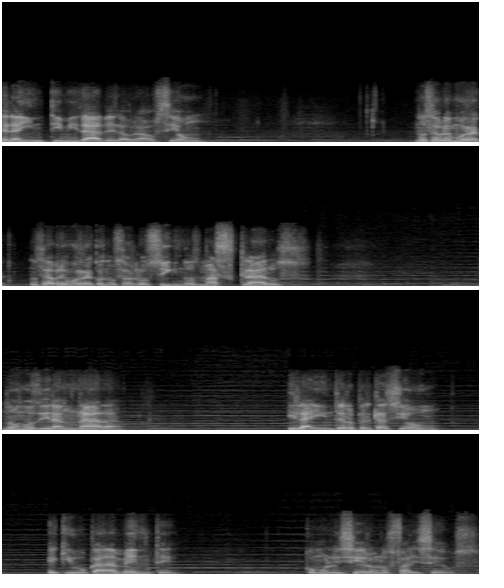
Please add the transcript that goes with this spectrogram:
en la intimidad de la oración. No sabremos, no sabremos reconocer los signos más claros. No nos dirán nada. Y la interpretación equivocadamente como lo hicieron los fariseos.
